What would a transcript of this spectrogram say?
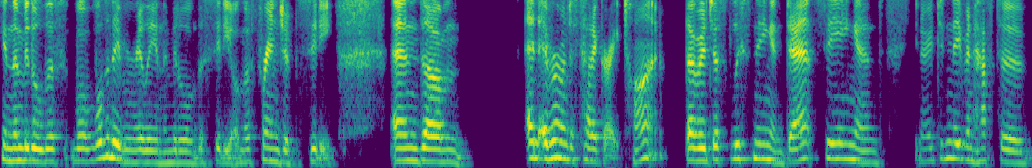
in the middle of well, it wasn't even really in the middle of the city, on the fringe of the city. And um, and everyone just had a great time. They were just listening and dancing and, you know, didn't even have to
